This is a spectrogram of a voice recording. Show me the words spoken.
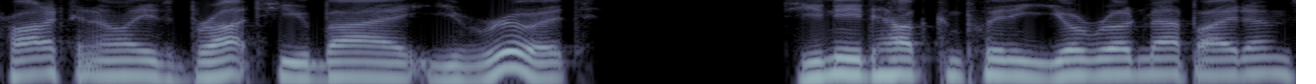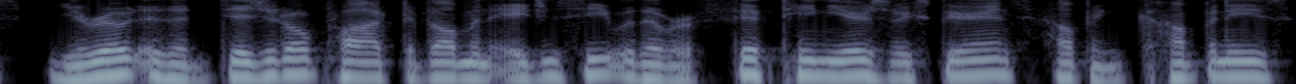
Product LA is brought to you by Uruit. Do you need help completing your roadmap items? Uruit is a digital product development agency with over 15 years of experience helping companies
